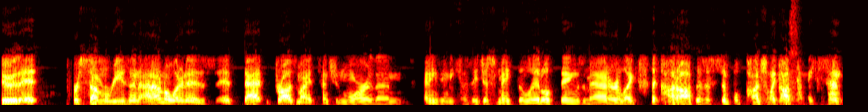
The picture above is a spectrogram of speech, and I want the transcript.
dude, it for some reason I don't know what it is. It that draws my attention more than anything because they just make the little things matter. Like the cutoff is a simple punch. I'm like, oh, that makes sense.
